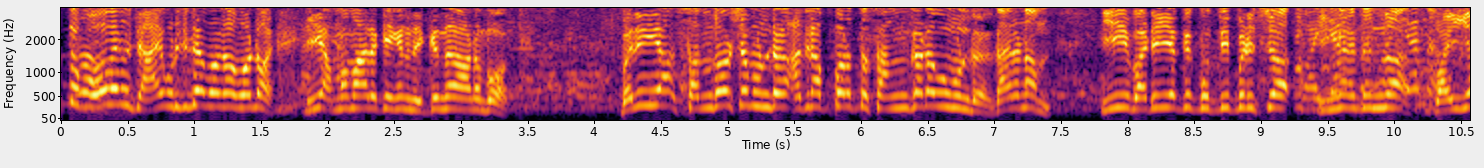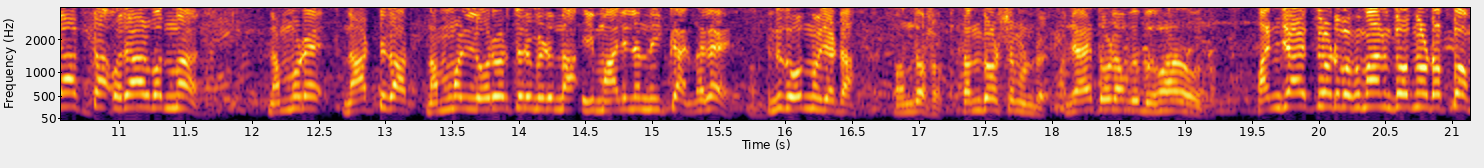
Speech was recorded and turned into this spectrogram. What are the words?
എത്തും. പോകരുത്. ചായ കുടിച്ചിട്ടേ പോകാം. പോട്ടോ ഈ അമ്മമാരൊക്കെ ഇങ്ങനെ നിൽക്കുന്നത് കാണുമ്പോ വലിയ സന്തോഷമുണ്ട് അതിനപ്പുറത്ത് സങ്കടവുമുണ്ട്. കാരണം ഈ വടിയൊക്കെ കുത്തിപ്പിടിച്ച് ഇങ്ങനെ നിന്ന് വയ്യാത്ത ഒരാൾ വന്ന് നമ്മുടെ നാട്ടുകാർ നമ്മളിൽ ഓരോരുത്തരും ഇടുന്ന ഈ മാലിന്യം നീക്കാൻ അല്ലേ? എന്ത് തോന്നുന്നു ചേട്ടാ? സന്തോഷം. സന്തോഷമുണ്ട്. പഞ്ചായത്തോട് നമുക്ക് ബഹുമാനം തോന്നുന്നു പഞ്ചായത്തിനോട് ബഹുമാനം തോന്നുന്നതോടൊപ്പം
